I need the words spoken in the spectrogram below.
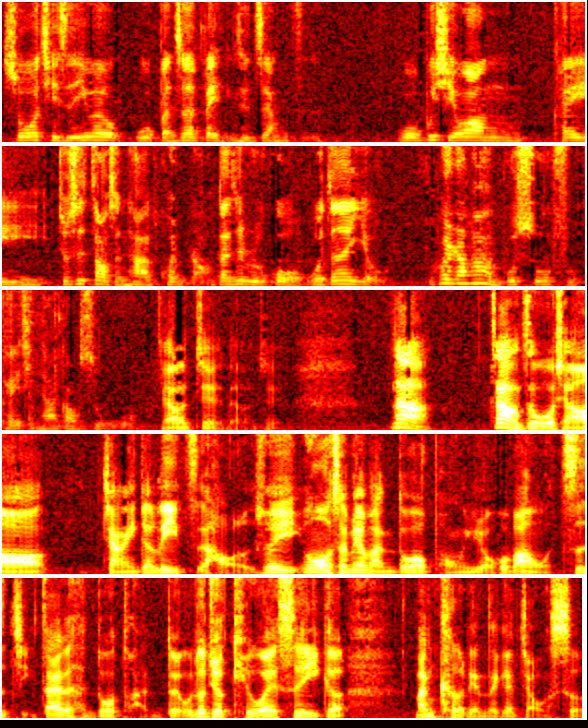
说其实因为我本身的背景是这样子，我不希望可以就是造成他的困扰。但是如果我真的有会让他很不舒服，可以请他告诉我。了解了解。那这样子，我想要讲一个例子好了。所以因为我身边蛮多朋友，或包括我自己带了很多团队，我就觉得 Q A 是一个蛮可怜的一个角色。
